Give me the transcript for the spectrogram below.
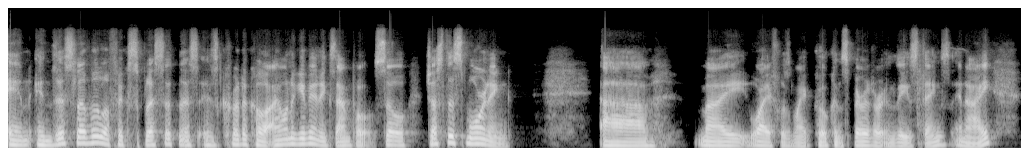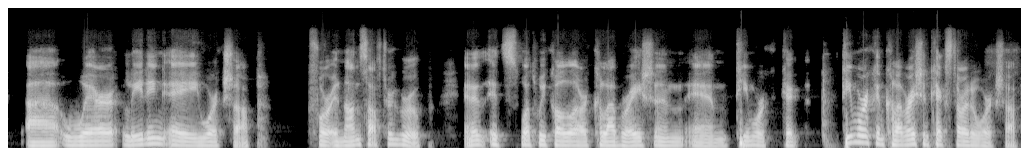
And and this level of explicitness is critical. I want to give you an example. So just this morning uh, my wife was my co-conspirator in these things and i uh, we're leading a workshop for a non-software group and it, it's what we call our collaboration and teamwork teamwork and collaboration Kickstarter workshop.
